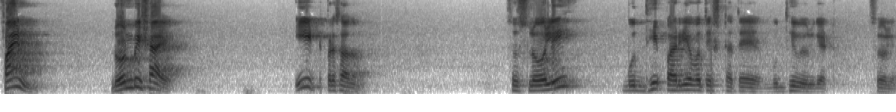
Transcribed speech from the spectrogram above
Fine. Don't be shy. Eat prasadam. So slowly बुद्धि पर्यवतिष्ठते बुद्धि विल गेट slowly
